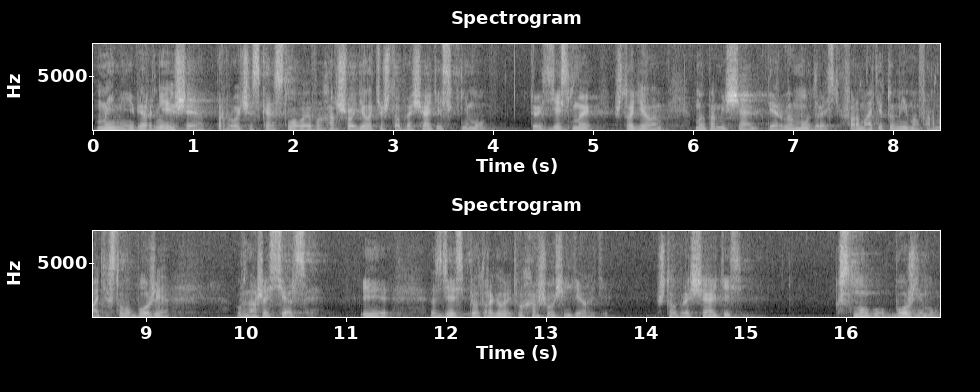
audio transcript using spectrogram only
мы имеем вернейшее пророческое слово, и вы хорошо делаете, что обращаетесь к нему – то есть здесь мы что делаем? Мы помещаем первую мудрость в формате тумима, в формате Слова Божия в наше сердце. И здесь Петр говорит, вы хорошо очень делаете, что обращаетесь к Слову Божьему,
